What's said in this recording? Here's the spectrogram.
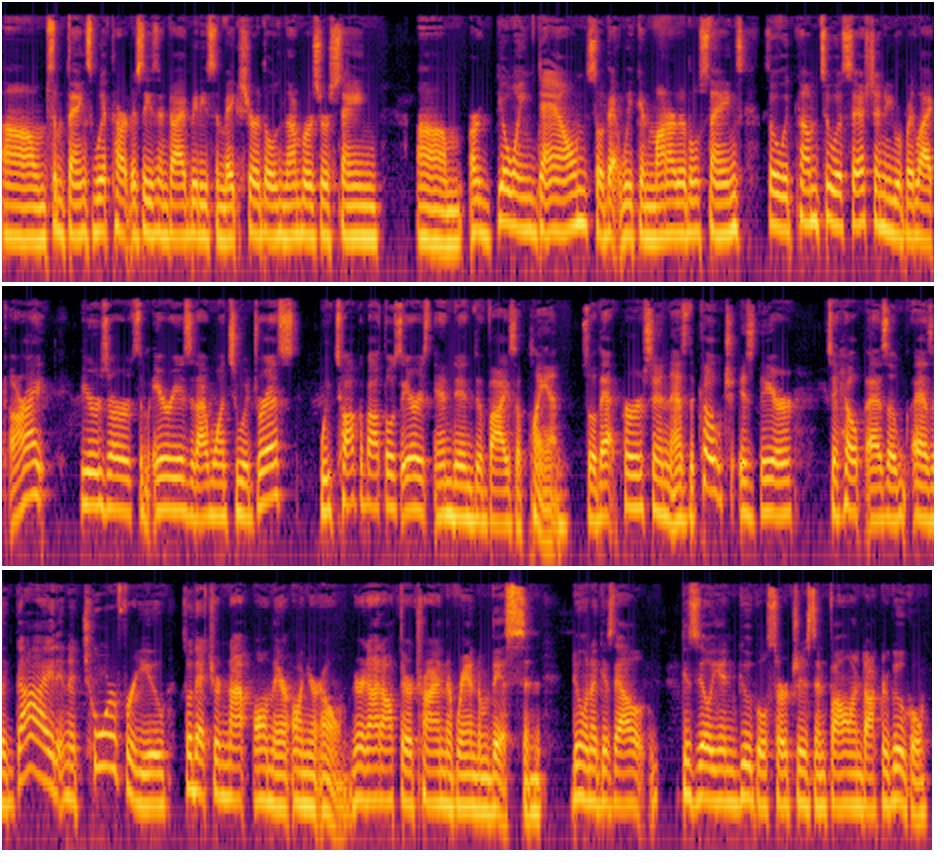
um, some things with heart disease and diabetes to make sure those numbers are staying um, are going down so that we can monitor those things. So we'd come to a session you would be like, all right, here's some areas that I want to address we talk about those areas and then devise a plan. So that person as the coach is there to help as a as a guide and a tour for you so that you're not on there on your own. You're not out there trying the random this and doing a gazelle, gazillion Google searches and following Dr. Google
